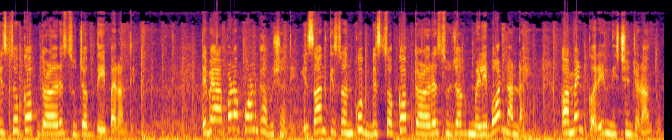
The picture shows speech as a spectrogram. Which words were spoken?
ବିଶ୍ୱକପ୍ ଦଳରେ ସୁଯୋଗ ଦେଇପାରନ୍ତି ᱛᱮবে আপোন કોણ ভাবুଛନ୍ତି ᱤᱥᱟᱱ ᱠᱤᱥᱟᱱ ᱠᱚ ᱵᱤᱥᱣᱚᱠᱟᱯ ᱛᱟᱲᱟ ᱨᱮ ᱥᱩᱡᱚᱜ ᱢᱤᱰᱤᱵᱚ ᱱᱟ ᱱᱟᱦᱤ ᱠᱚᱢᱮᱱᱴ ᱠᱟᱨᱮ ᱱᱤᱥᱪᱚᱭ ᱡᱟᱱᱟᱛᱩ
